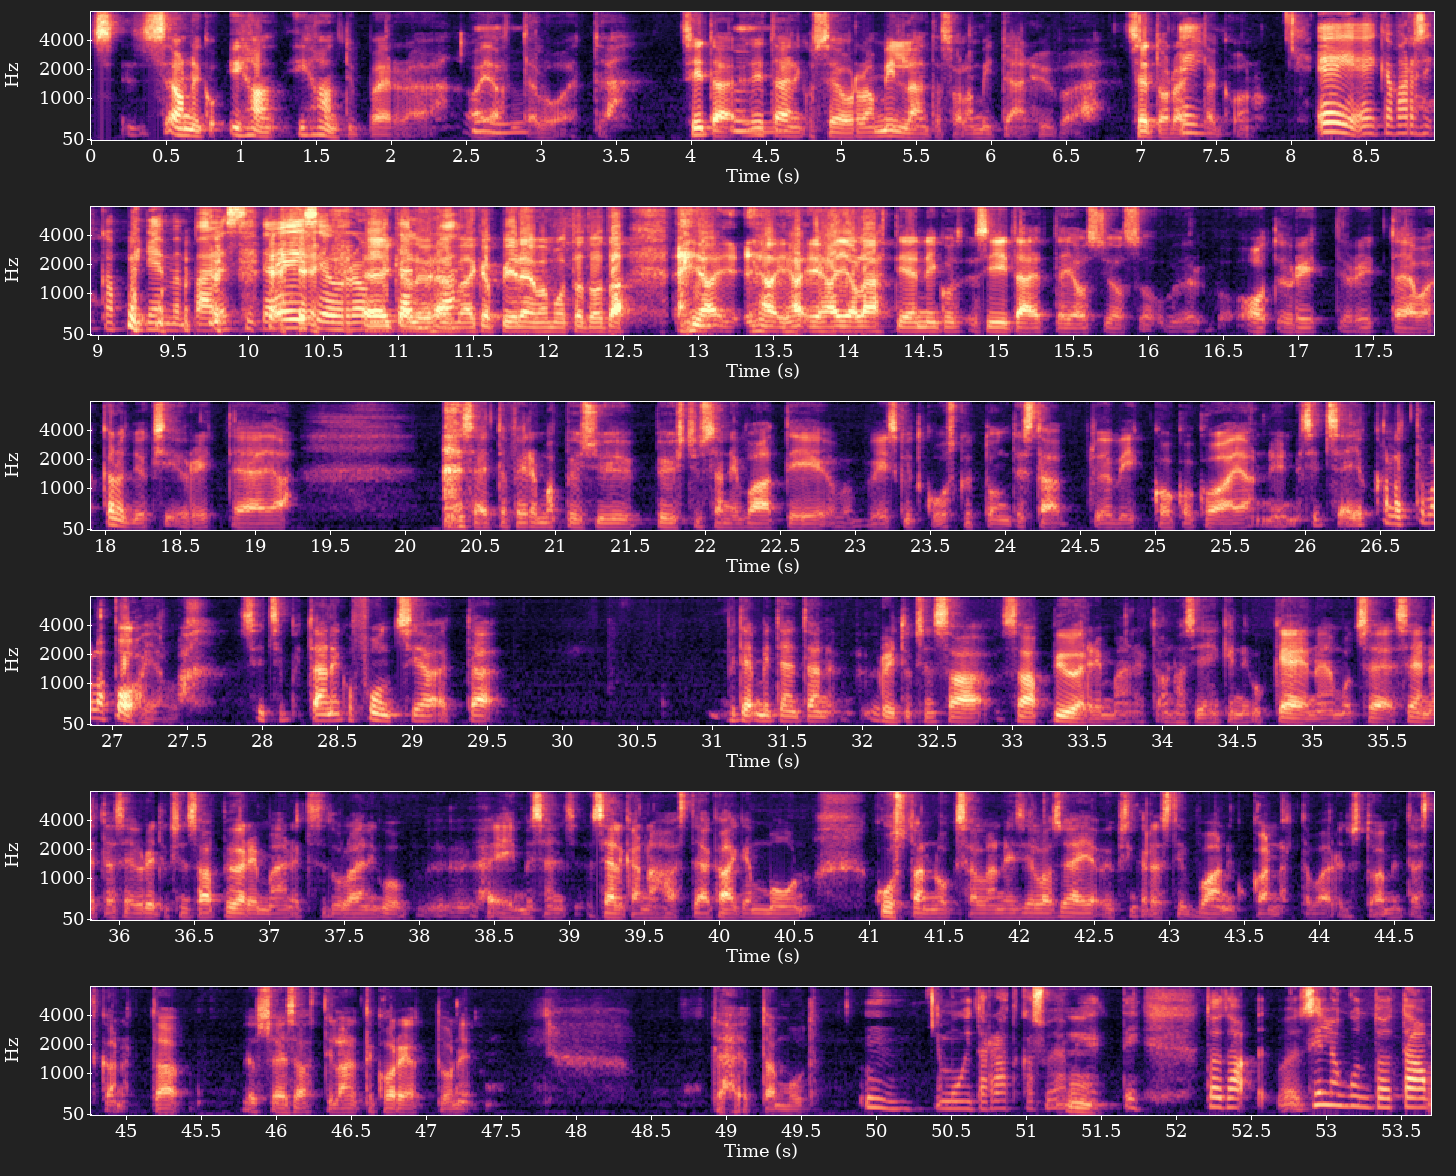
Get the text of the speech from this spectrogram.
se on niin kuin ihan, ihan typerää mm-hmm. ajattelua, mm-hmm. että sitä, mm-hmm. sitä ei niin kuin seuraa millään tasolla mitään hyvää. Se todettakoon. Ei. Ei, eikä varsinkaan pidemmän päälle sitä ei seuraa Eikä lyhyemmän eikä pidemmän, mutta tuota, ja, ja, ja, ihan jo lähtien niin kuin siitä, että jos, jos olet yrittäjä, vaikka nyt yksi yrittäjä ja se, että firma pysyy pystyssä, niin vaatii 50-60 tuntista työviikkoa koko ajan, niin sitten se ei ole kannattavalla pohjalla. Sitten se pitää niin kuin funtsia, että miten, miten tämän yrityksen saa, saa pyörimään. Että onhan siihenkin niin kuin keinoja, mutta se, sen, että se yrityksen saa pyörimään, että se tulee niin kuin ihmisen selkänahasta ja kaiken muun kustannuksella, niin silloin se ei ole yksinkertaisesti vaan niin kuin kannattava yritystoiminta. Sitten kannattaa, jos ei saa tilannetta korjattua, niin tehdä jotain muuta. Mm, ja muita ratkaisuja mm. miettiä. Tota, silloin kun tota,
